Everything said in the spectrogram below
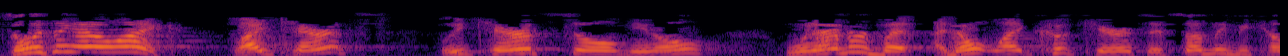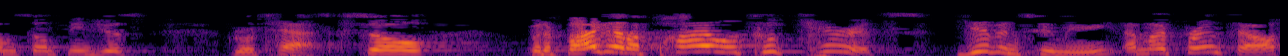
It's the only thing I don't like. Like carrots, I'll eat carrots till, you know, whenever, but I don't like cooked carrots. They suddenly become something just grotesque. So, but if I got a pile of cooked carrots given to me at my friend's house,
